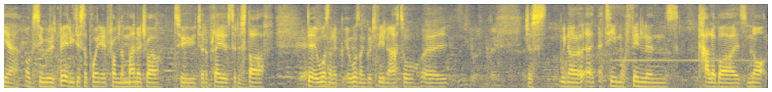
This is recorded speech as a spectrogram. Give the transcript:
yeah, obviously we were bitterly disappointed from the manager to, to the players to the staff. It wasn't a, it wasn't a good feeling at all. Uh, just we know a, a, team of Finland's caliber is not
